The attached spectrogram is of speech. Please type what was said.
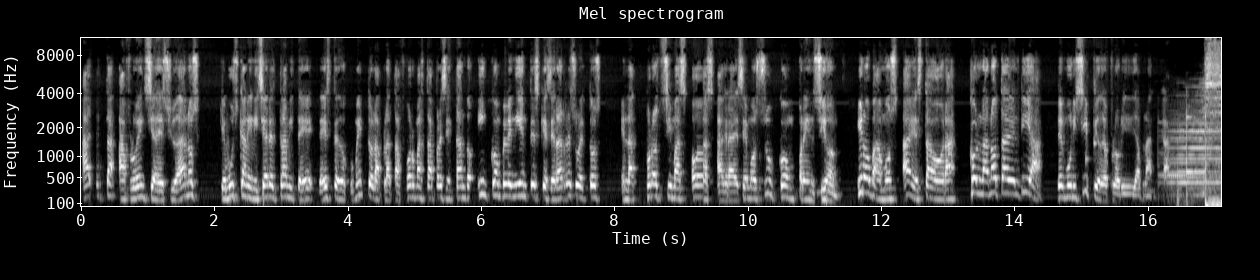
alta afluencia de ciudadanos que buscan iniciar el trámite de este documento, la plataforma está presentando inconvenientes que serán resueltos en las próximas horas. Agradecemos su comprensión. Y nos vamos a esta hora con la nota del día del municipio de Florida Blanca.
